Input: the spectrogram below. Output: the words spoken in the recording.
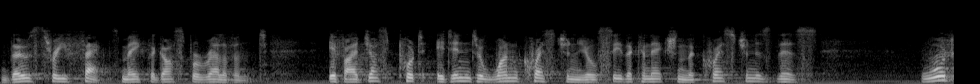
Those three facts make the gospel relevant. If I just put it into one question, you'll see the connection. The question is this Would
